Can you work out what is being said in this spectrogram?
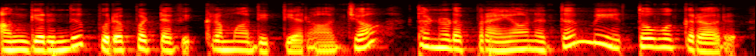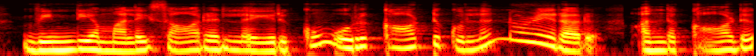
அங்கிருந்து புறப்பட்ட விக்ரமாதித்ய ராஜா தன்னோட பிரயாணத்தை மே துவக்கிறாரு. விந்திய மலை சாரல்ல இருக்கும் ஒரு காட்டுக்குள்ள நுழையிறாரு. அந்த காடு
